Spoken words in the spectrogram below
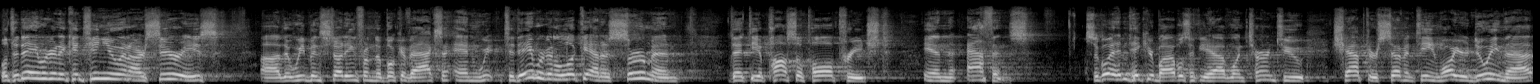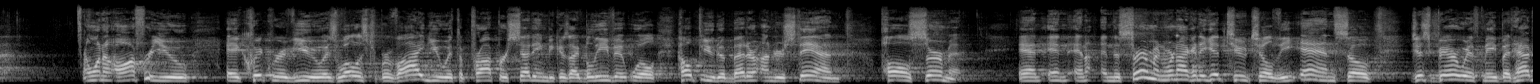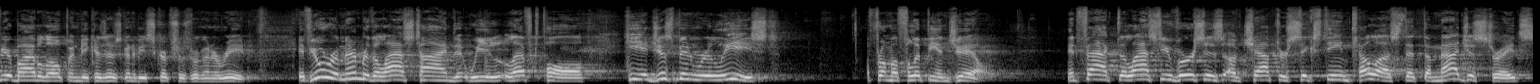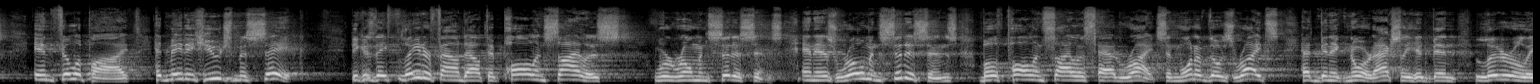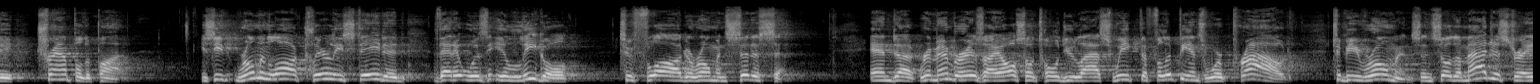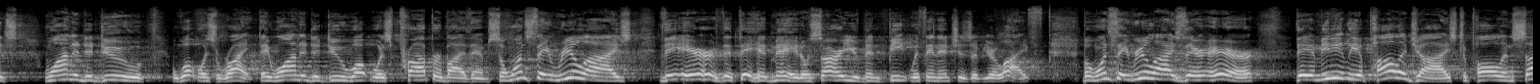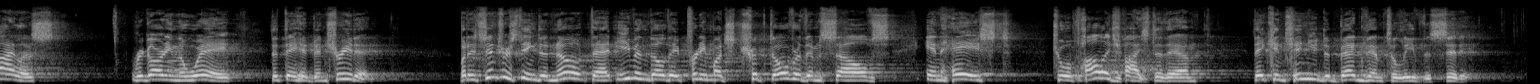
Well, today we're going to continue in our series uh, that we've been studying from the book of Acts. And we, today we're going to look at a sermon that the Apostle Paul preached in Athens. So go ahead and take your Bibles if you have one, turn to chapter 17. While you're doing that, I want to offer you a quick review as well as to provide you with the proper setting because I believe it will help you to better understand Paul's sermon. And, and, and, and the sermon we're not going to get to till the end, so just bear with me, but have your Bible open because there's going to be scriptures we're going to read. If you'll remember the last time that we left Paul, he had just been released from a Philippian jail. In fact, the last few verses of chapter 16 tell us that the magistrates in Philippi had made a huge mistake because they later found out that Paul and Silas were Roman citizens. And as Roman citizens, both Paul and Silas had rights. And one of those rights had been ignored, actually, had been literally trampled upon. You see, Roman law clearly stated that it was illegal to flog a Roman citizen. And uh, remember, as I also told you last week, the Philippians were proud to be Romans. And so the magistrates wanted to do what was right. They wanted to do what was proper by them. So once they realized the error that they had made, oh, sorry, you've been beat within inches of your life. But once they realized their error, they immediately apologized to Paul and Silas regarding the way that they had been treated. But it's interesting to note that even though they pretty much tripped over themselves in haste to apologize to them, they continued to beg them to leave the city.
